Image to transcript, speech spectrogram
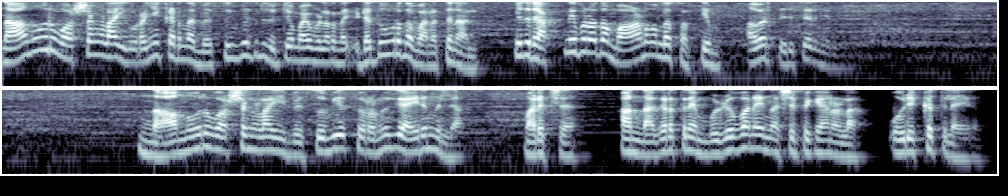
നാനൂറ് വർഷങ്ങളായി ഉറങ്ങിക്കിടന്ന വെസുവിസിന് ചുറ്റുമായി വളർന്ന ഇടതൂർന്ന വനത്തിനാൽ ഇതൊരു അഗ്നിപർവതമാണെന്നുള്ള സത്യം അവർ തിരിച്ചറിഞ്ഞിരുന്നു. നാനൂറ് വർഷങ്ങളായി വെസുവിയസ് ഉറങ്ങുകയായിരുന്നില്ല. മറിച്ച് ആ നഗരത്തിനെ മുഴുവനായി നശിപ്പിക്കാനുള്ള ഒരുക്കത്തിലായിരുന്നു.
